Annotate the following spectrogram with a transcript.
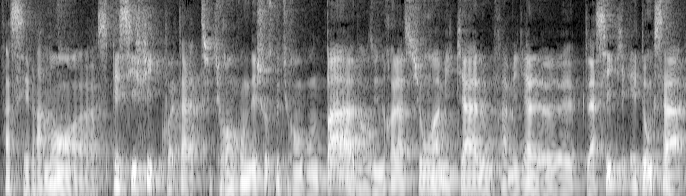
Enfin, c'est vraiment euh, spécifique, quoi. Tu, tu, rencontres des choses que tu rencontres pas dans une relation amicale ou familiale euh, classique, et donc ça,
